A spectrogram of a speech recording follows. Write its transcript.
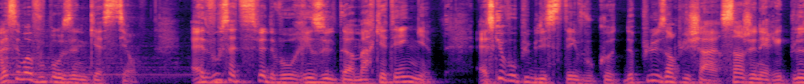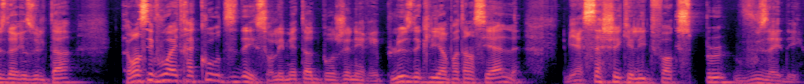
Laissez-moi vous poser une question. Êtes-vous satisfait de vos résultats marketing? Est-ce que vos publicités vous coûtent de plus en plus cher sans générer plus de résultats? Commencez-vous à être à court d'idées sur les méthodes pour générer plus de clients potentiels? Eh bien, sachez que LeadFox peut vous aider.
